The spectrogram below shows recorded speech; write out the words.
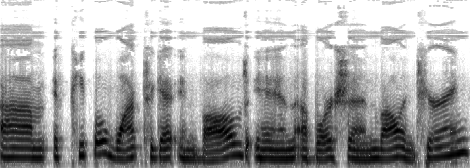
um, if people want to get involved in abortion volunteering,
